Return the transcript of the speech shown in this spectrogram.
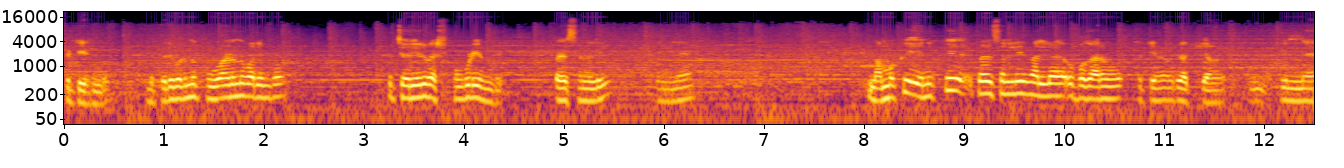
കിട്ടിയിട്ടുണ്ട്. മുത്തര് ഇവിടുന്ന് പോവാണെന്ന് പറയുമ്പോൾ ചെറിയൊരു വിഷമം കൂടിയുണ്ട് പേഴ്സണലി പിന്നെ നമുക്ക് എനിക്ക് പേഴ്സണലി നല്ല ഉപകാരം കിട്ടിയ ഒരു വ്യക്തിയാണ്. പിന്നെ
